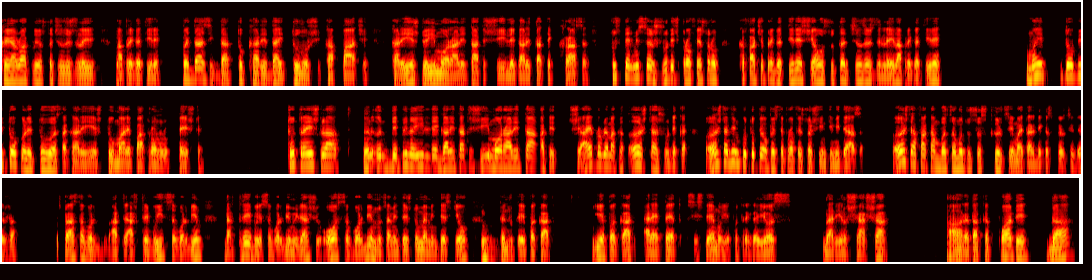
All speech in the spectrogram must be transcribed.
că i-a luat lui 150 de lei la pregătire. Păi da, zic, dar tu care dai tunuri și capace, care ești de o imoralitate și ilegalitate crasă, tu-ți permis să judeci profesorul că face pregătire și ia 150 de lei la pregătire? Măi, dobitocule, tu ăsta care ești tu, mare patronul pește, tu trăiești la în, în deplină ilegalitate și imoralitate. Și ai problema că ăștia judecă. Ăștia vin cu tupeu peste profesor și intimidează. Ăștia fac învățământul să scârție mai tare decât scârție deja. Despre asta vor, ar, ar trebui să vorbim, dar trebuie să vorbim, Iulian, și o să vorbim, nu-ți amintești tu, mi-amintesc eu, pentru că e păcat. E păcat, repet, sistemul e putregăios, dar el și așa a arătat că poate da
